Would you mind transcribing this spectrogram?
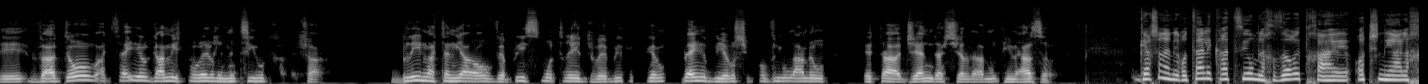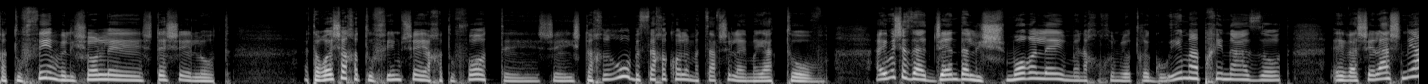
אה, והדור הצעיר גם מתעורר למציאות חדשה. בלי נתניהו ובלי סמוטריץ' ובלי בן גביר שקובעים לנו את האג'נדה של המדינה הזאת. גרשון, אני רוצה לקראת סיום לחזור איתך אה, עוד שנייה לחטופים ולשאול אה, שתי שאלות. אתה רואה שהחטופים, החטופות אה, שהשתחררו, בסך הכל המצב שלהם היה טוב. האם יש איזו אג'נדה לשמור עליהם, אם אנחנו יכולים להיות רגועים מהבחינה הזאת? והשאלה השנייה,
